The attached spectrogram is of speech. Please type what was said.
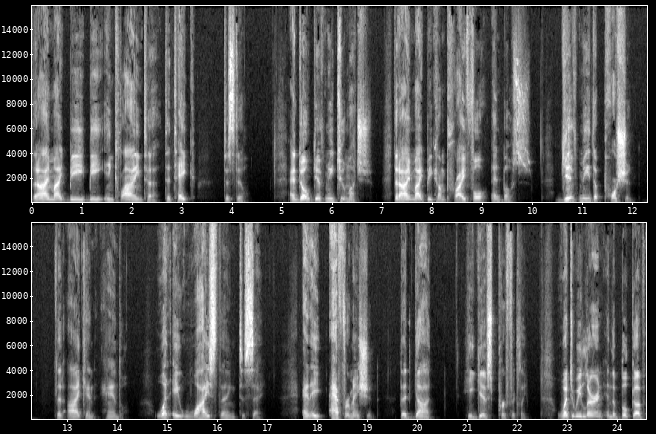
that I might be, be inclined to, to take to still. And don't give me too much that I might become prideful and boast. Give me the portion that I can handle. What a wise thing to say. And a affirmation that God, He gives perfectly. What do we learn in the book of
